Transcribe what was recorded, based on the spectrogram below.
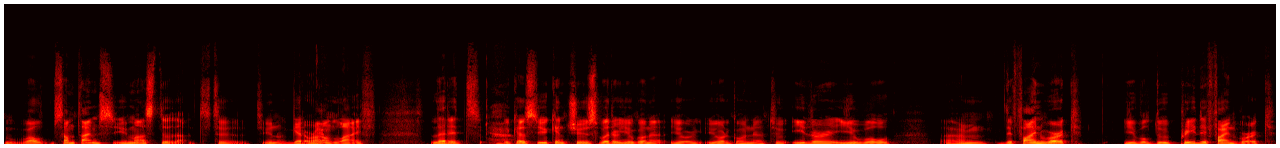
well sometimes you must do that to, to you know get around yeah. life let it because you can choose whether you're gonna you're you're gonna to either you will um, define work you will do predefined work,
